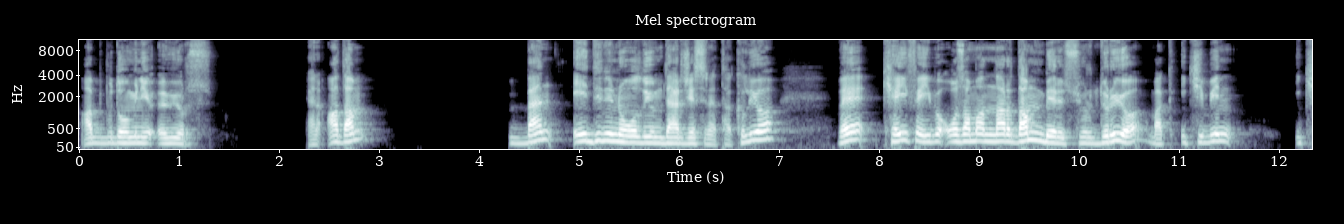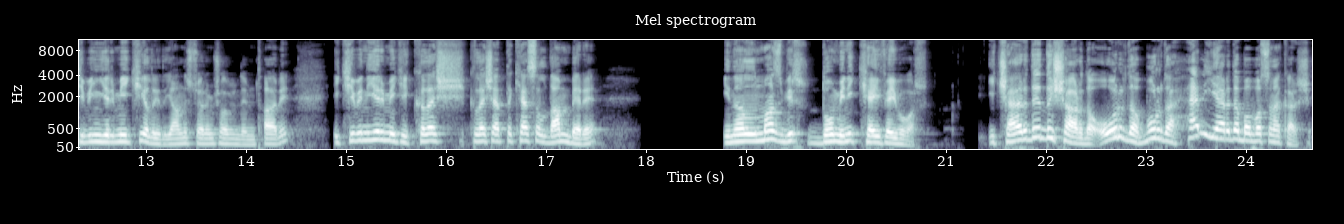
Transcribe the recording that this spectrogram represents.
abi bu Dominic'i övüyoruz. Yani adam ben Eddie'nin oğluyum dercesine takılıyor. Ve keyfeyi o zamanlardan beri sürdürüyor. Bak 2000 2022 yılıydı yanlış söylemiş olabilirim tarih. 2022 Clash, Clash at the Castle'dan beri inanılmaz bir Dominic keyfeyi var. içeride dışarıda orada burada her yerde babasına karşı.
